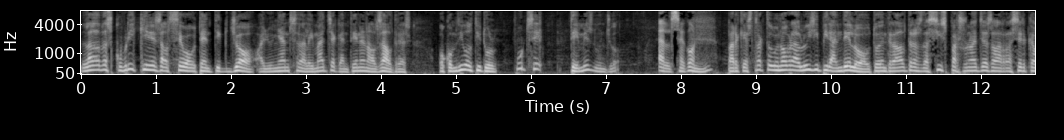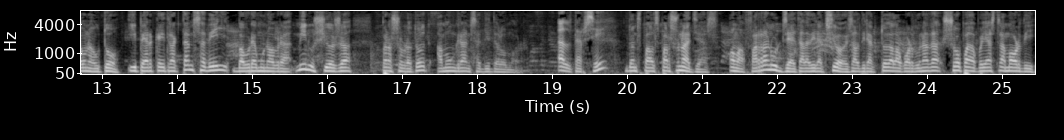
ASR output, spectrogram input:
La de descobrir quin és el seu autèntic jo, allunyant-se de la imatge que en tenen els altres. O com diu el títol, potser té més d'un jo? el segon, Perquè es tracta d'una obra de Luigi Pirandello, autor, entre d'altres, de sis personatges a la recerca d'un autor, i perquè, i tractant-se d'ell, veurem una obra minuciosa, però sobretot amb un gran sentit de l'humor. El tercer, Doncs pels personatges. Home, Ferran Utzet a la direcció és el director de la guardonada Sopa de pollastre Mordi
